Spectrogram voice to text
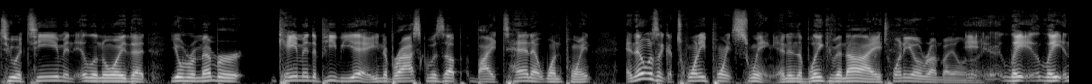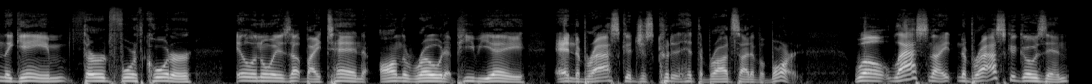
to a team in Illinois that you'll remember came into PBA. Nebraska was up by 10 at one point, and then it was like a 20 point swing. And in the blink of an eye, 20-0 run by Illinois. Eh, late late in the game, third, fourth quarter, Illinois is up by 10 on the road at PBA, and Nebraska just couldn't hit the broadside of a barn. Well, last night, Nebraska goes in,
